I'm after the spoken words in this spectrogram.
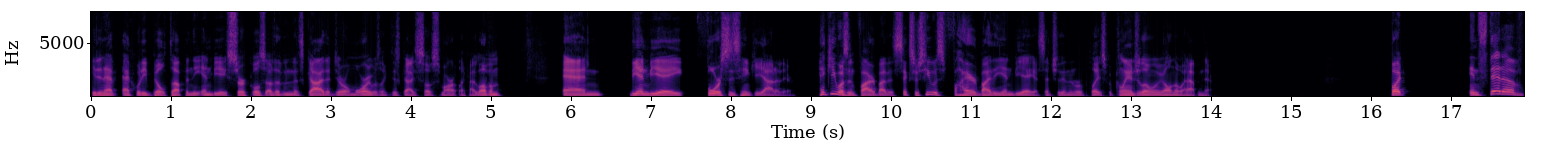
He didn't have equity built up in the NBA circles other than this guy that Daryl Morey was like, This guy's so smart. Like, I love him. And the NBA forces Hinkie out of there. Hinkie wasn't fired by the Sixers. He was fired by the NBA essentially and then replaced with Colangelo, and we all know what happened there. But instead of,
